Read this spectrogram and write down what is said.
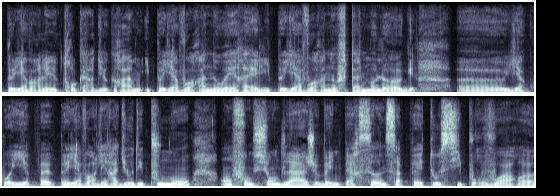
peut y avoir l'électrocardiogramme, il peut y avoir un ORL, il peut y avoir un ophtalmologue. il y a quoi Il peut y avoir les radios des poumons. En fonction de l'âge, ben, une personne, ça peut être aussi pour voir euh,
